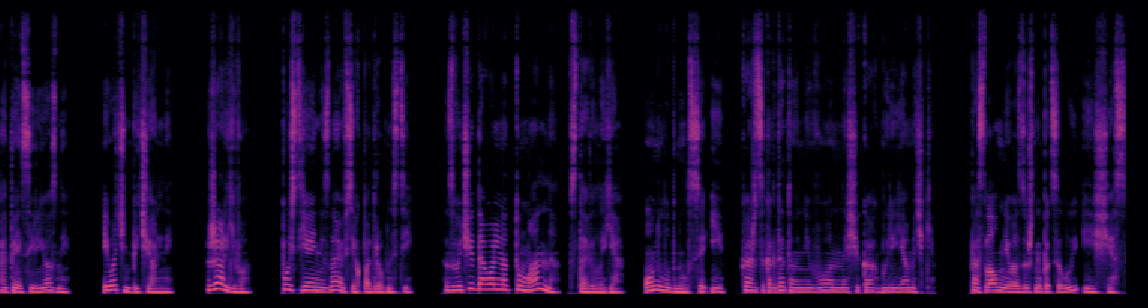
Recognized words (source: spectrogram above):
Опять серьезный и очень печальный. Жаль его. Пусть я и не знаю всех подробностей. Звучит довольно туманно, вставила я. Он улыбнулся, и, кажется, когда-то у него на щеках были ямочки. Послал мне воздушный поцелуй и исчез.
